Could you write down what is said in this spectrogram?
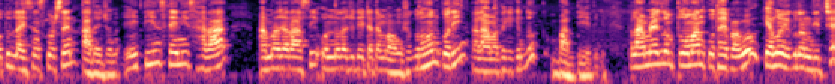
নতুন লাইসেন্স করছেন, তাদের জন্য। এই তিন শ্রেণি ছাড়া আমরা যারা আছি, অন্যরা যদি এটাতে আমরা অংশগ্রহণ করি, তাহলে আমাদেরকে কিন্তু বাদ দিয়ে দিবে। তাহলে আমরা এগুলো প্রমাণ কোথায় পাবো? কেন এগুলো দিচ্ছে?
